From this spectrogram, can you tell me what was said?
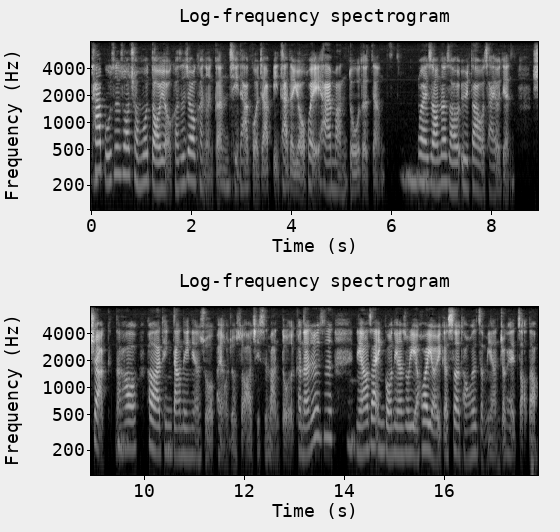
它不是说全部都有，可是就可能跟其他国家比，它的优惠还蛮多的这样子。嗯，我也是那时候遇到，我才有点 shock，然后后来听当地念书的朋友就说，哦，其实蛮多的，可能就是你要在英国念书，也会有一个社团或者怎么样，你就可以找到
